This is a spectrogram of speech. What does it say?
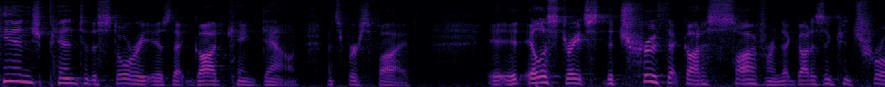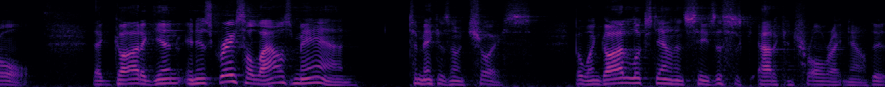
hinge pin to the story is that God came down. That's verse 5. It, it, illustrates the truth that God is sovereign, that God is in control, that God, again, in His grace, allows man to make his own choice. But when God looks down and sees this is out of control right now, they're,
